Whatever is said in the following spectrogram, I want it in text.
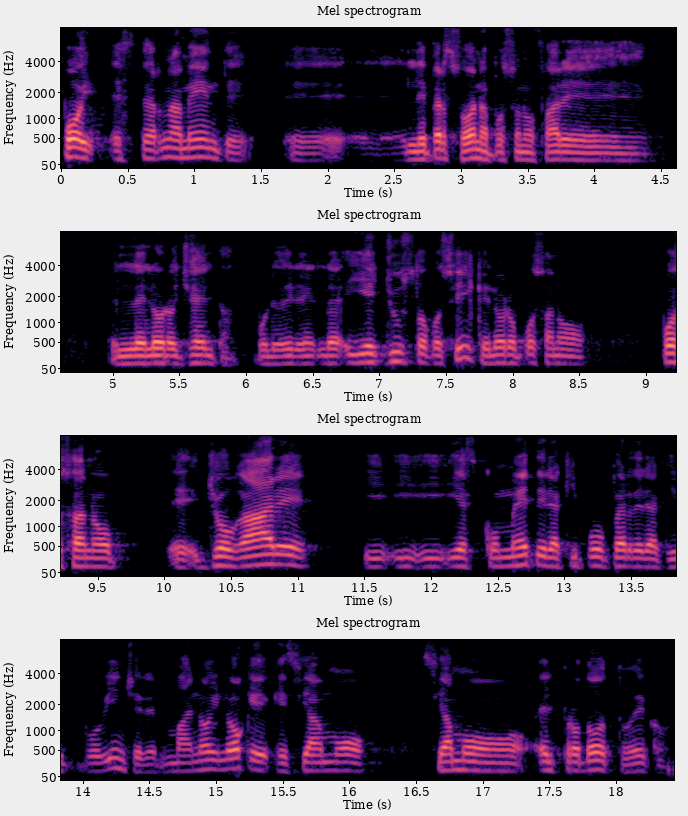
Poi esternamente eh, le persone possono fare le loro scelte. Voglio dire, è giusto così che loro possano, possano eh, giocare e, e, e, scommettere a chi può perdere e a chi può vincere, ma noi no che, che siamo, siamo il prodotto. Ecco.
